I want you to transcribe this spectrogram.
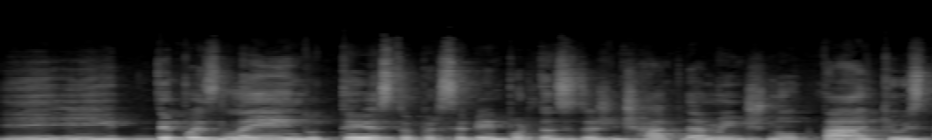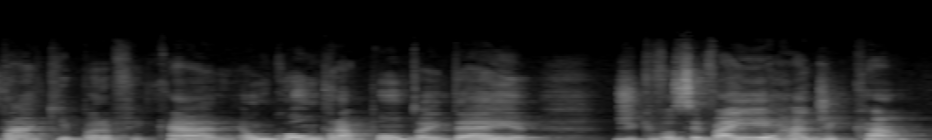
E, e depois lendo o texto, eu percebi a importância da gente rapidamente notar que o está aqui para ficar é um contraponto à ideia de que você vai erradicar.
